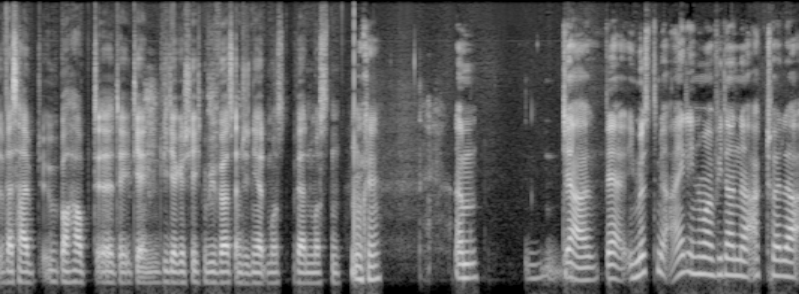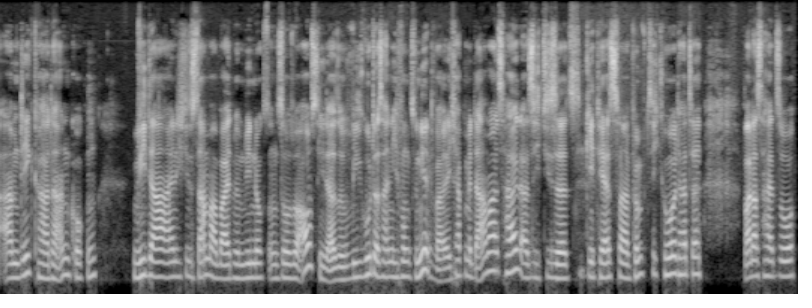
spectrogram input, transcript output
weshalb überhaupt äh, die, die Nvidia-Geschichten reverse engineert muss, werden mussten. Okay. Ähm, ja, ich müsste mir eigentlich nochmal wieder eine aktuelle AMD-Karte angucken, wie da eigentlich die Zusammenarbeit mit dem Linux und so so aussieht. Also wie gut das eigentlich funktioniert, weil ich habe mir damals halt, als ich diese GTS 250 geholt hatte, war das halt so,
